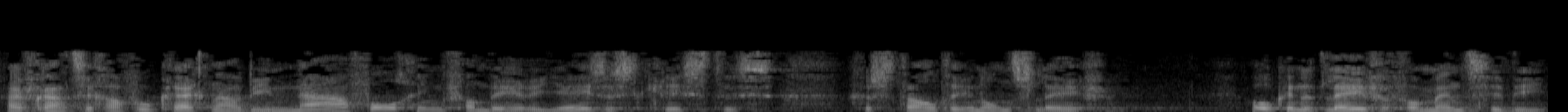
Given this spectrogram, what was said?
Hij vraagt zich af, hoe krijgt nou die navolging van de Heer Jezus Christus gestalte in ons leven? Ook in het leven van mensen die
